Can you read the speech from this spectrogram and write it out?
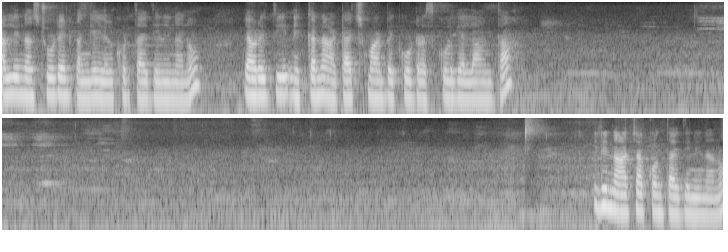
ಅಲ್ಲಿ ನಾನು ಸ್ಟೂಡೆಂಟ್ಗೆ ಹಂಗೆ ಹೇಳ್ಕೊಡ್ತಾ ಇದ್ದೀನಿ ನಾನು. ಯಾವ ರೀತಿ ನೆಕ್ಕನ್ನು ಅಟ್ಯಾಚ್ ಮಾಡಬೇಕು ಡ್ರೆಸ್ಗಳಿಗೆಲ್ಲ ಅಂತ. ಇಲ್ಲಿ ನಾಚ್ ಹಾಕ್ಕೊತಾ ಇದ್ದೀನಿ ನಾನು.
